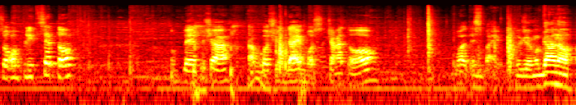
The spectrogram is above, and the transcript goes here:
So, complete set to. Kompleto siya. Tapos yung Dimos, tsaka tong Voltes 5. Sige, magkano?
